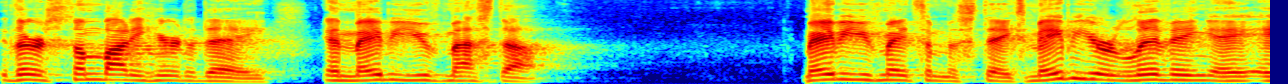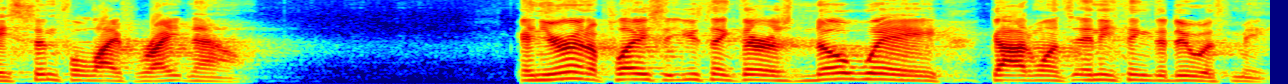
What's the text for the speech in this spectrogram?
there's somebody here today, and maybe you've messed up. Maybe you've made some mistakes. Maybe you're living a, a sinful life right now. And you're in a place that you think there is no way God wants anything to do with me.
